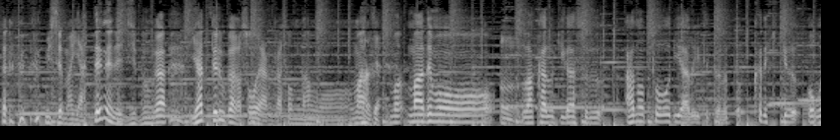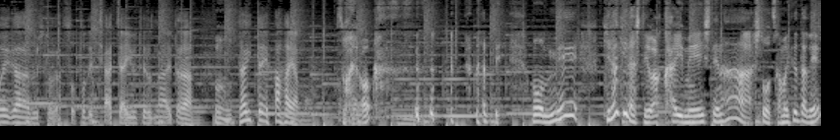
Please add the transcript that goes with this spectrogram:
店まやってんねんで、自分がやってるからそうやんか、そんなもん。まあじゃあ、ままあでも、うん。わかる気がする。あの通り歩いてたら、どっかで聞ける覚えがある人が外でチャーチャー言うてるな、言ったら、うん。大体母やもん。そうやろ？だって、もう目、キラキラして若い目してな、人を捕まえてたで。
